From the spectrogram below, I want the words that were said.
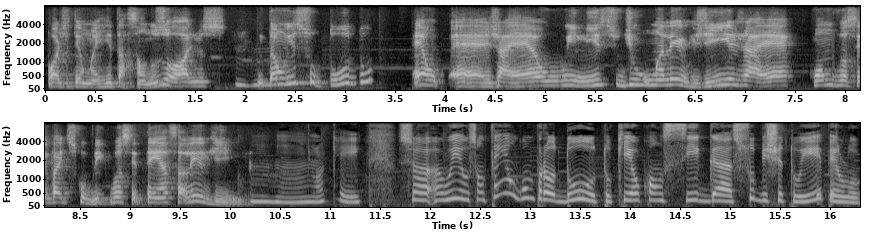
pode ter uma irritação nos olhos. Uhum. Então isso tudo é, é, já é o início de uma alergia, já é como você vai descobrir que você tem essa alergia. Uhum, ok. Senhor Wilson, tem algum produto que eu consiga substituir pelo,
